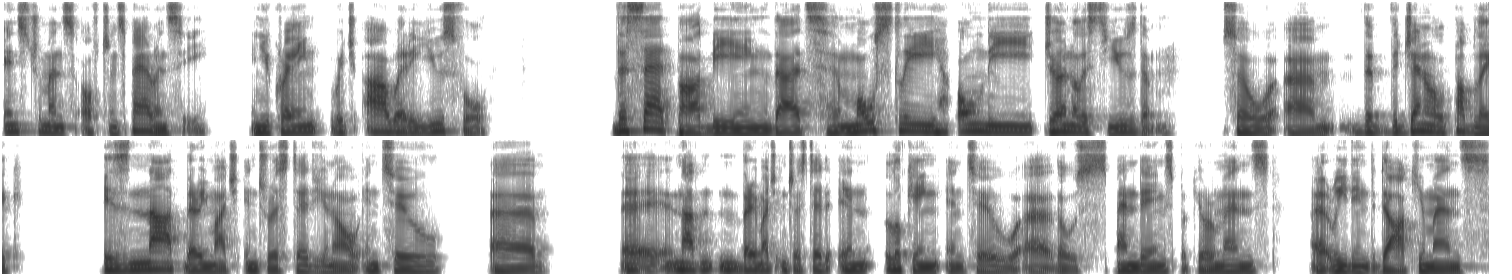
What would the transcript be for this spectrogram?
instruments of transparency in Ukraine, which are very useful the sad part being that mostly only journalists use them. So um, the the general public is not very much interested, you know, into uh, uh, not very much interested in looking into uh, those spendings, procurements, uh, reading the documents,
